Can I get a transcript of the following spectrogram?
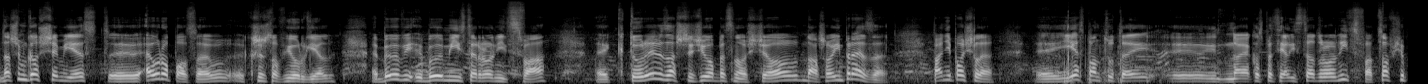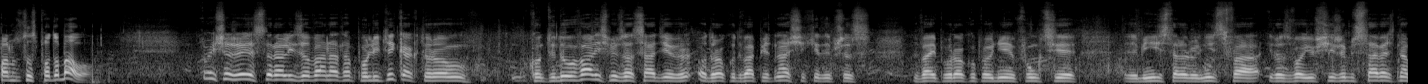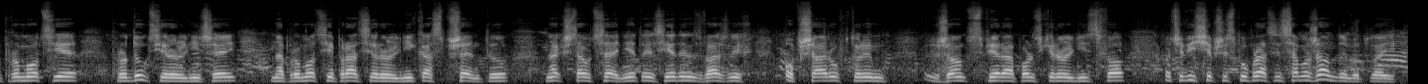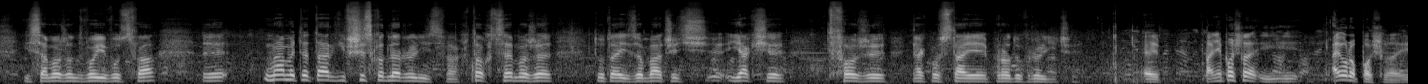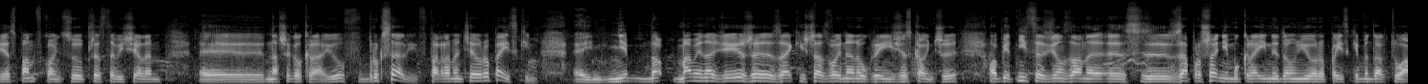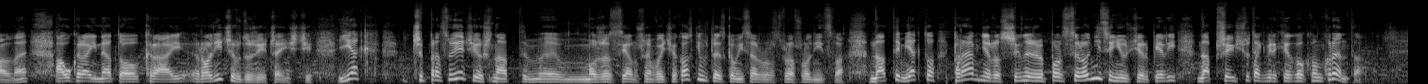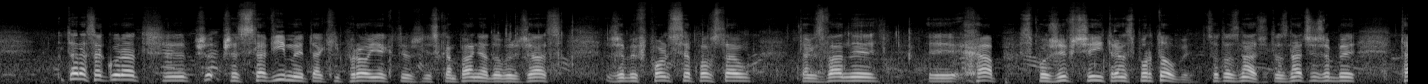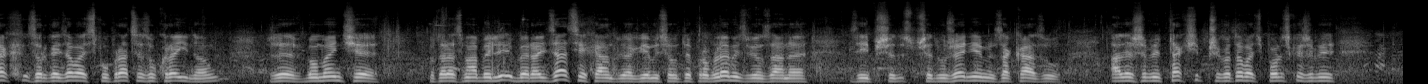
Naszym gościem jest y, europoseł Krzysztof Jurgiel, były, były minister rolnictwa, y, który zaszczycił obecnością naszą imprezę. Panie pośle, y, jest pan tutaj no, jako specjalista od rolnictwa. Co się panu tu spodobało? Myślę, że jest realizowana ta polityka, którą kontynuowaliśmy w zasadzie od roku 2015, kiedy przez 2,5 roku pełniłem funkcję e, ministra rolnictwa i rozwoju wsi, żeby stawiać na promocję produkcji rolniczej, na promocję pracy rolnika, sprzętu, na kształcenie. To jest jeden z ważnych obszarów, w którym rząd wspiera polskie rolnictwo. Oczywiście przy współpracy z samorządem, bo tutaj i samorząd województwa. Mamy te targi, wszystko dla rolnictwa. Kto chce, może tutaj zobaczyć, jak się tworzy, jak powstaje produkt rolniczy. Y, Panie pośle, europośle, jest pan w końcu przedstawicielem e, naszego kraju w Brukseli, w Parlamencie Europejskim. E, Nie, no, mamy nadzieję, że za jakiś czas wojna na Ukrainie się skończy. Obietnice związane e, z zaproszeniem Ukrainy do Unii Europejskiej będą aktualne, a Ukraina to kraj rolniczy w dużej części. Jak, czy pracujecie już nad tym, może z Januszem Wojciechowskim, który jest komisarzem spraw rolnictwa, nad tym, jak to prawnie rozstrzygnąć, żeby polscy rolnicy nie ucierpieli na przyjściu tak wielkiego konkurenta? Teraz akurat y, prze- przedstawimy taki projekt, już jest kampania, dobry czas, żeby w Polsce powstał tak zwany y, hub spożywczy i transportowy. Co to znaczy? To znaczy, żeby tak zorganizować współpracę z Ukrainą, że w momencie, bo teraz mamy liberalizację handlu, jak wiemy są te problemy związane z jej z przedłużeniem zakazu, ale żeby tak się przygotować Polskę, żeby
